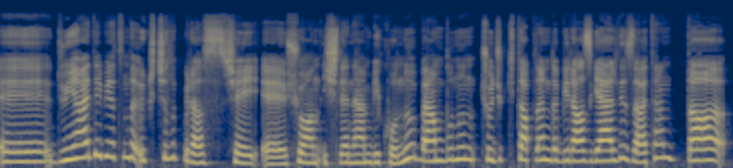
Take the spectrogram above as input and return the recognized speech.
E, dünya edebiyatında ırkçılık biraz şey e, şu an işlenen bir konu. Ben bunun çocuk kitaplarında biraz geldi zaten daha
